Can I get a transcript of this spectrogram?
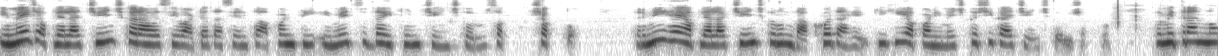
इमेज आपल्याला चेंज करावीशी वाटत असेल तर आपण ती इमेज सुद्धा इथून चेंज करू शकतो. तर मी हे आपल्याला चेंज करून दाखवत आहे की ही आपण इमेज कशी काय चेंज करू शकतो. तर मित्रांनो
